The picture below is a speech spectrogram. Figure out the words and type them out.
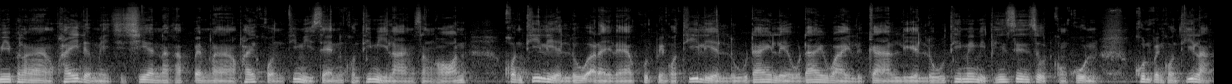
มีพลังงานของไพ่เดอะเมจิเชียนนะครับ เป็นพลังงานของไพ่คนที่มีเซนส์คนที่มีลางสังหรณ์ คนที่เรียนรู้อะไรแล้ว คุณเป็นคนที่เรียนรู้ได้เร็วได้ไวหรือการเรียนรู้ที่ไม่มีที่สิ้นสุดของคุณ คุณเป็นคนที่หลัก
